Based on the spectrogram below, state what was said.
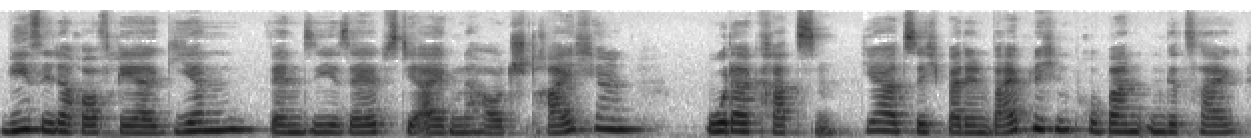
wie sie darauf reagieren, wenn sie selbst die eigene Haut streicheln oder kratzen. Hier hat sich bei den weiblichen Probanden gezeigt,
